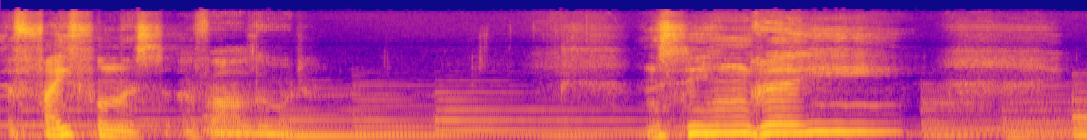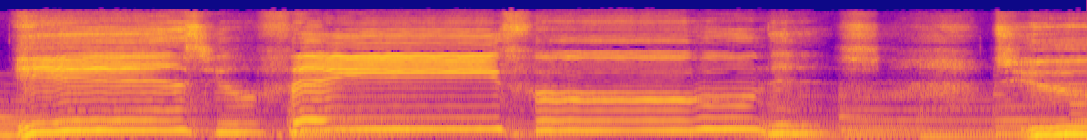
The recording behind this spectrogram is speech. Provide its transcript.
the faithfulness of our Lord. And sing great is your faithfulness to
